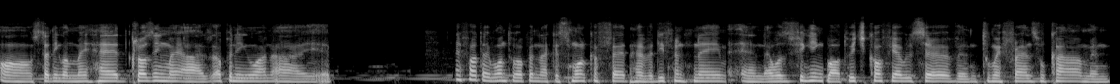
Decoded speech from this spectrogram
uh, standing on my head, closing my eyes, opening one eye. I thought I want to open like a small cafe, have a different name, and I was thinking about which coffee I will serve and to my friends who come and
